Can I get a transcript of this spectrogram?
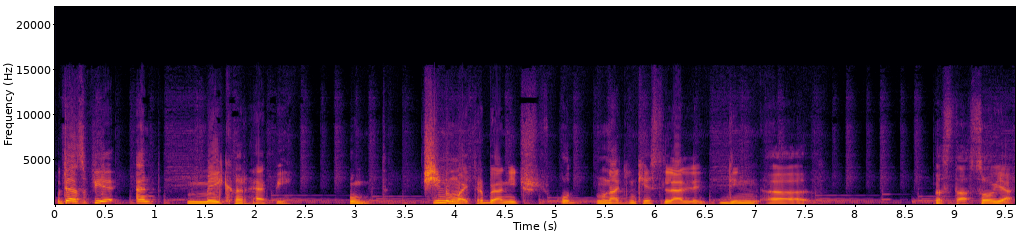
putea să fie and make her happy, punct. Și nu mai trebuia nici o, una din chestiile ale din uh, ăsta, so yeah.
